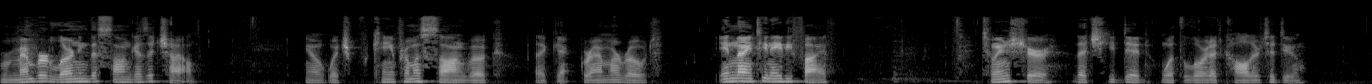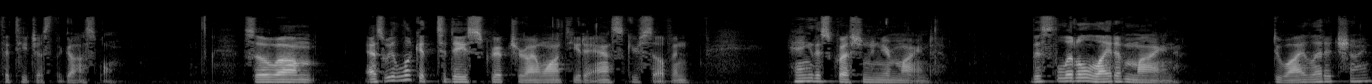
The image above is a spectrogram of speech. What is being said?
remember learning this song as a child, you know, which came from a songbook that Grandma wrote in 1985 to ensure that she did what the Lord had called her to do to teach us the gospel. So, um, as we look at today's scripture, I want you to ask yourself and hang this question in your mind This little light of mine, do I let it shine?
